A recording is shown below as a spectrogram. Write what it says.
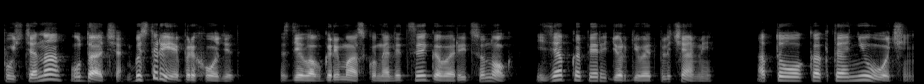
Пусть она, удача, быстрее приходит, сделав гримаску на лице, говорит Сунок и зябко передергивает плечами. А то как-то не очень.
